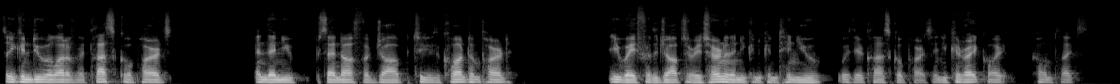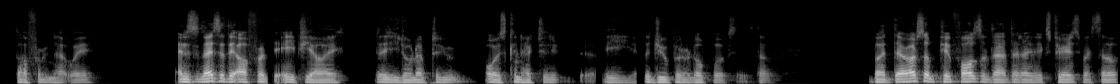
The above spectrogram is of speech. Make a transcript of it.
So you can do a lot of the classical parts, and then you send off a job to the quantum part. You wait for the job to return, and then you can continue with your classical parts. And you can write quite complex software in that way. And it's nice that they offer the API that you don't have to always connect to the the Jupyter notebooks and stuff. But there are some pitfalls of that that I've experienced myself.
